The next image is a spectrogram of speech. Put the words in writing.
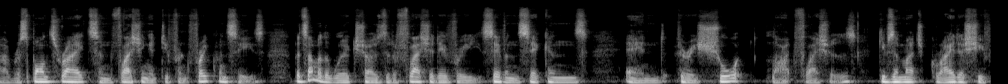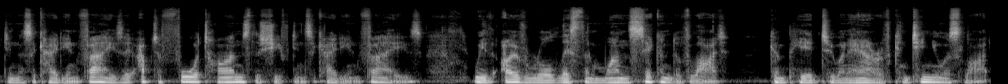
uh, response rates and flashing at different frequencies. But some of the work shows that a flash at every seven seconds and very short light flashes gives a much greater shift in the circadian phase, up to four times the shift in circadian phase, with overall less than one second of light compared to an hour of continuous light.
